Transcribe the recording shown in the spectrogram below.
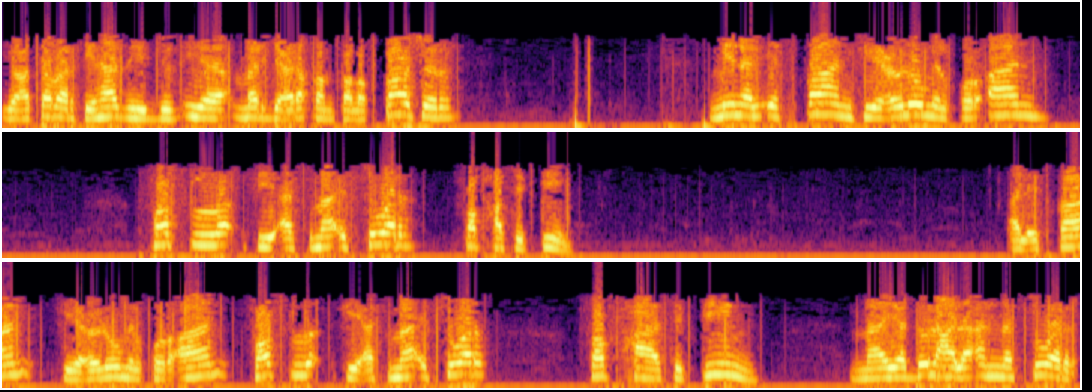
يعتبر في هذه الجزئية مرجع رقم 13 من الإتقان في علوم القرآن فصل في أسماء السور صفحة 60 الإتقان في علوم القرآن فصل في أسماء السور صفحة 60 ما يدل على أن السور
